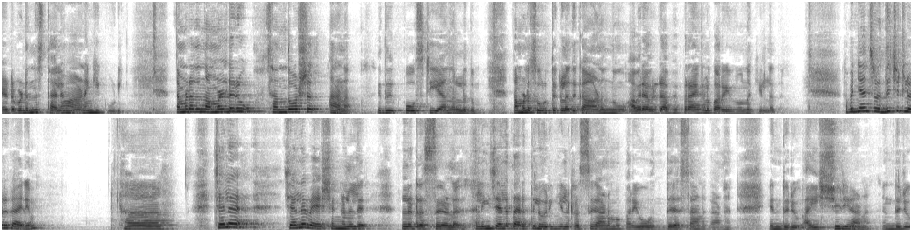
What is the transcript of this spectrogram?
ഇടപെടുന്ന സ്ഥലമാണെങ്കിൽ കൂടി നമ്മളത് നമ്മളുടെ ഒരു സന്തോഷം ആണ് ഇത് പോസ്റ്റ് ചെയ്യുക എന്നുള്ളതും നമ്മളെ സുഹൃത്തുക്കൾ അത് കാണുന്നു അവരവരുടെ അഭിപ്രായങ്ങൾ പറയുന്നു എന്നൊക്കെ ഉള്ളത്. അപ്പം ഞാൻ ശ്രദ്ധിച്ചിട്ടുള്ളൊരു കാര്യം ചില ചില വേഷങ്ങളിൽ ഉള്ള ഡ്രസ്സുകൾ അല്ലെങ്കിൽ ചില തരത്തിൽ ഒരുങ്ങിയുള്ള ഡ്രസ്സ് കാണുമ്പോൾ പറയുമോ എന്ത് രസമാണ് കാണാൻ എന്തൊരു ഐശ്വര്യമാണ് എന്തൊരു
